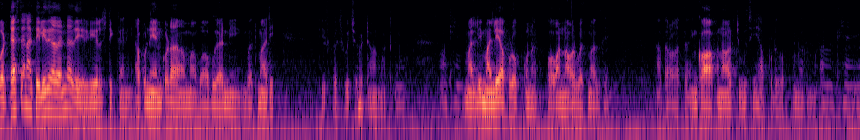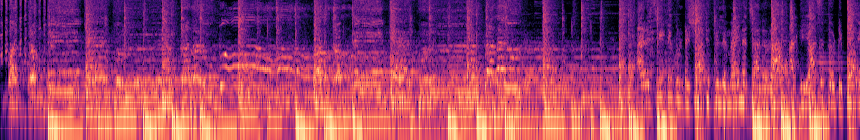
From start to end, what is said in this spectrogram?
కొట్టేస్తే? నాకు తెలియదు కదండి అది రియల్ స్టిక్ అని. అప్పుడు నేను కూడా మా బాబు గారిని బతిమాలి తీసుకొచ్చి కూర్చోబెట్టాం అనమాట ఓకే మళ్ళీ మళ్ళీ అప్పుడు ఒప్పుకున్నారు ఓ వన్ అవర్ బతిమాలితే ఆ తర్వాత ఇంకో హాఫ్ అన్ అవర్ చూసి అప్పుడు ఒప్పుకున్నారు అనమాట అయిన చాలురా. అది ఆశతోటి పేక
